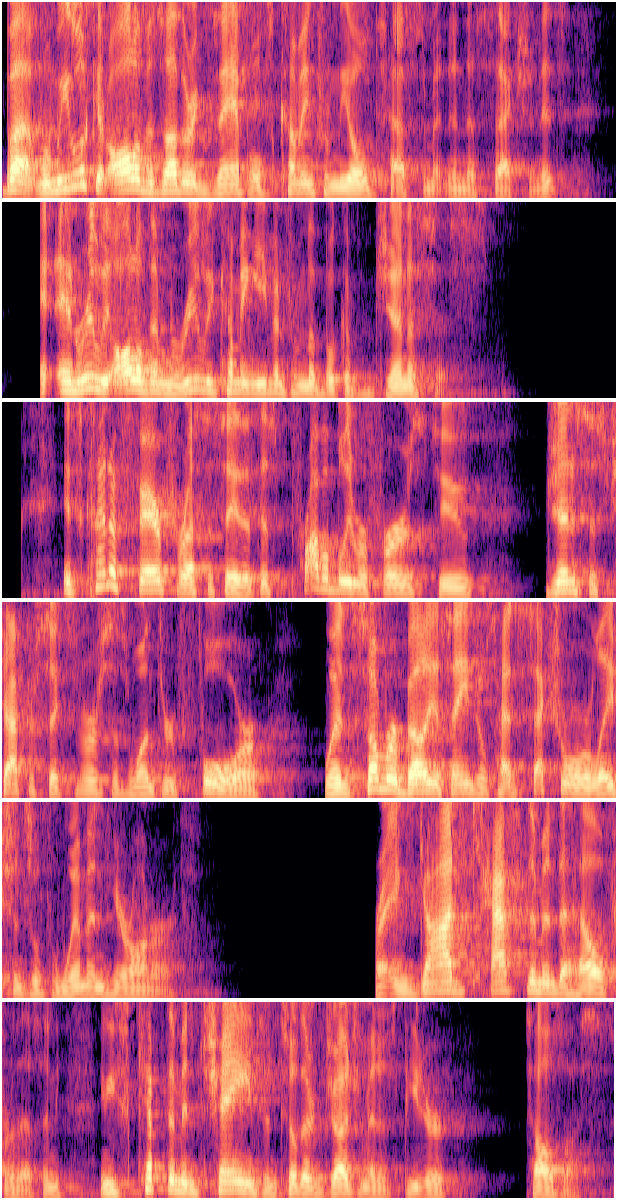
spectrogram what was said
But when we look at all of his other examples coming from the Old Testament in this section, it's and really all of them really coming even from the book of Genesis. It's kind of fair for us to say that this probably refers to Genesis chapter 6, verses 1 through 4, when some rebellious angels had sexual relations with women here on earth. Right? And God cast them into hell for this. And, and He's kept them in chains until their judgment, as Peter tells us.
